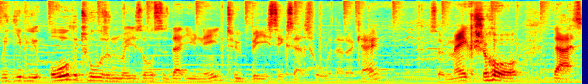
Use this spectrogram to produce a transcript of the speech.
We give you all the tools and resources that you need to be successful with it, okay? So make sure that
